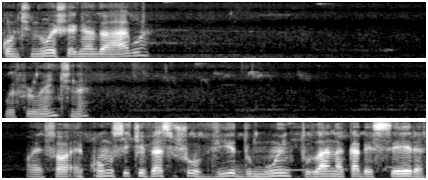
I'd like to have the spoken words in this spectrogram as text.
continua chegando a água, o efluente, né? Olha só, é como se tivesse chovido muito lá na cabeceira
